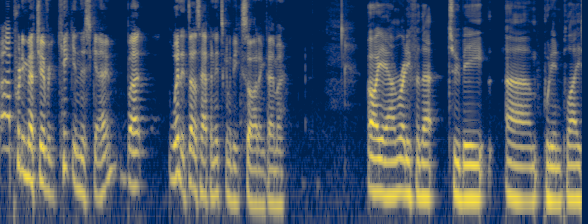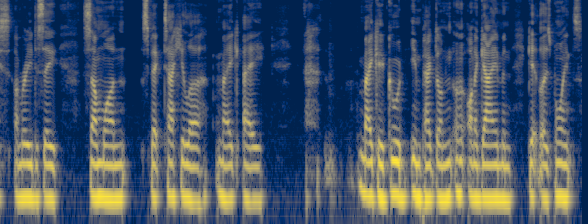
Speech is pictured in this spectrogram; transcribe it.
are pretty much every kick in this game. But when it does happen, it's going to be exciting, Damo. Oh yeah, I'm ready for that to be um, put in place. I'm ready to see someone spectacular make a make a good impact on on a game and get those points.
